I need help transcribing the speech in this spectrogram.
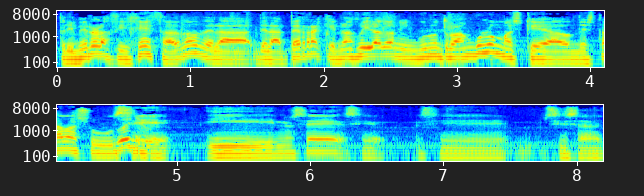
primero la fijeza ¿no? de, la, de la perra que no ha mirado a ningún otro ángulo más que a donde estaba su dueño. Sí, y no sé si, si, se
